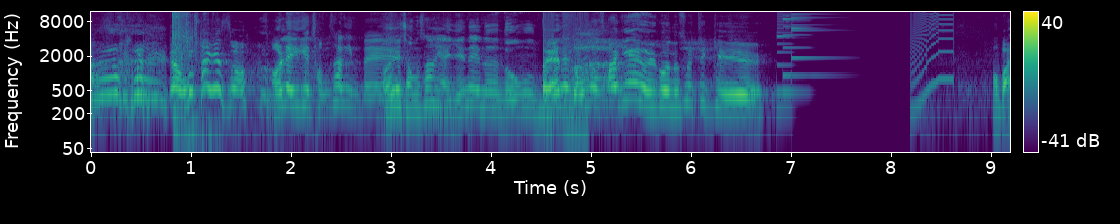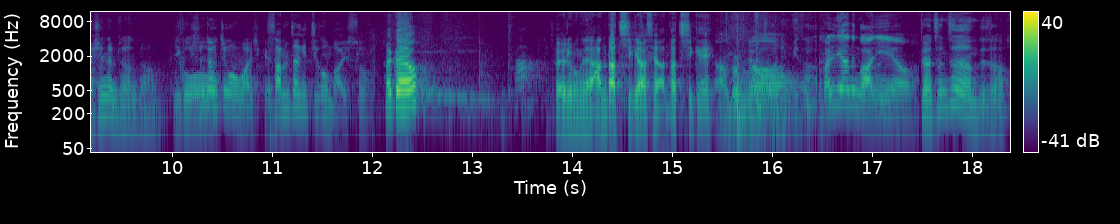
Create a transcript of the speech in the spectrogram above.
야, 못하겠어. 원래 이게 정상인데. 어, 이게 정상이야. 얘네는 너무 얘네 너무 사기예요, 이거는 솔직히. 어, 맛있는 냄새 난다. 이거 순장 찍어 먹으면 맛있겠다. 쌈장에 찍으면 맛있어. 할까요? 자 여러분 그냥 안 다치게 하세요, 안 다치게. 빨리 하는 거 아니에요. 그냥 천천히 하면 되잖아.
